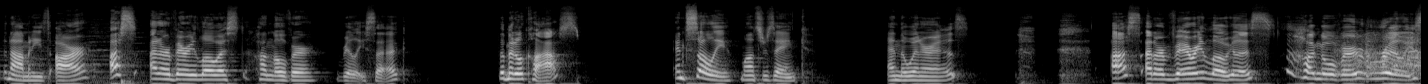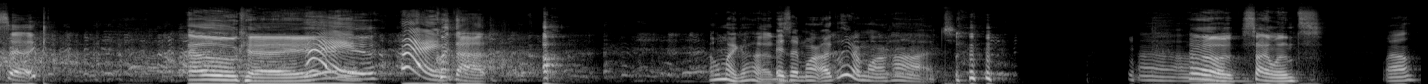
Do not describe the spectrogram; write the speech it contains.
The nominees are Us at Our Very Lowest, Hungover, Really Sick, The Middle Class, and Sully, Monsters Inc. And the winner is Us at Our Very Lowest, Hungover, Really Sick. Okay. Hey! Hey! Quit that. Oh, Oh my god. Is it more ugly or more hot? oh, silence. Well,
